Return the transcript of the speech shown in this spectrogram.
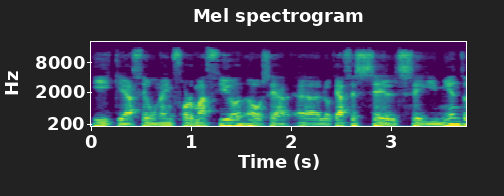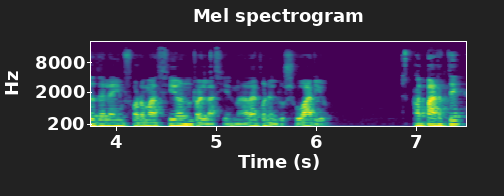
y que hace una información, o sea, lo que hace es el seguimiento de la información relacionada con el usuario. Aparte,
